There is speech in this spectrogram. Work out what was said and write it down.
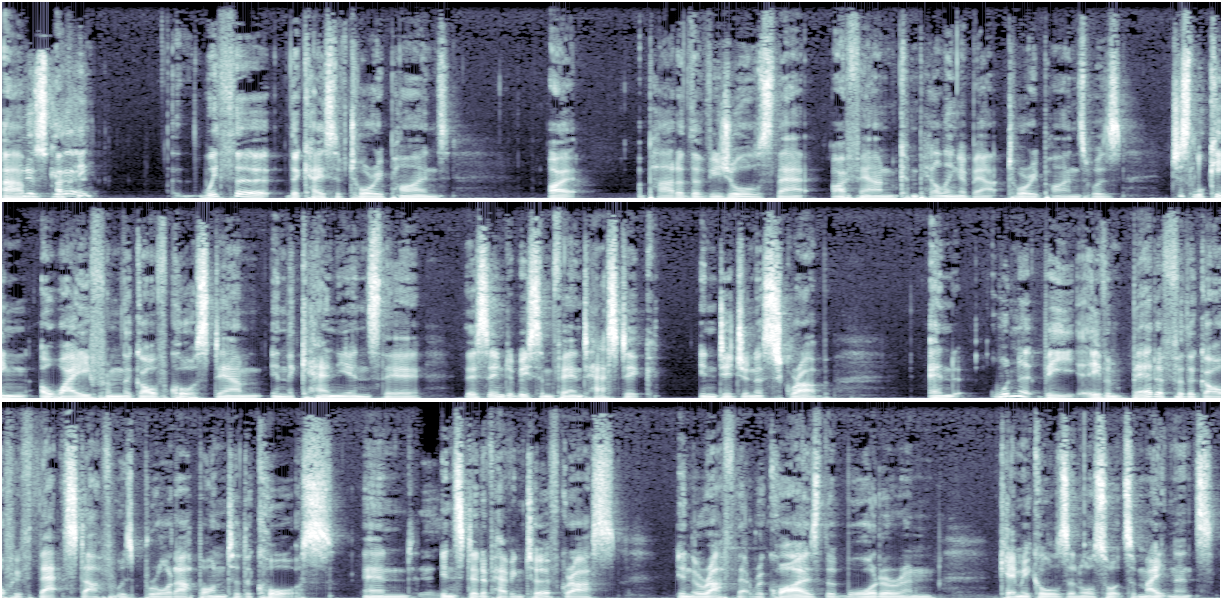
Um, it's good. I think with the the case of Torrey Pines, I part of the visuals that I found compelling about Torrey Pines was just looking away from the golf course down in the canyons there, there seemed to be some fantastic indigenous scrub. And wouldn't it be even better for the golf if that stuff was brought up onto the course? And yeah. instead of having turf grass in the rough that requires the water and chemicals and all sorts of maintenance,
